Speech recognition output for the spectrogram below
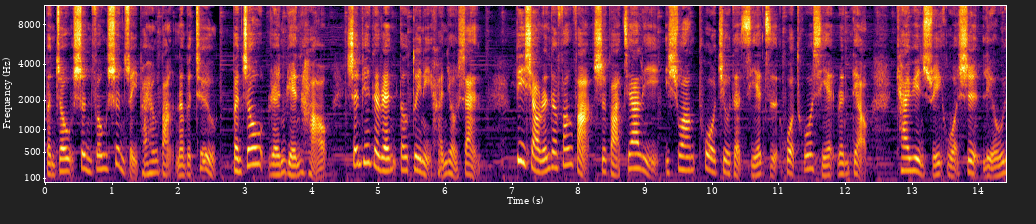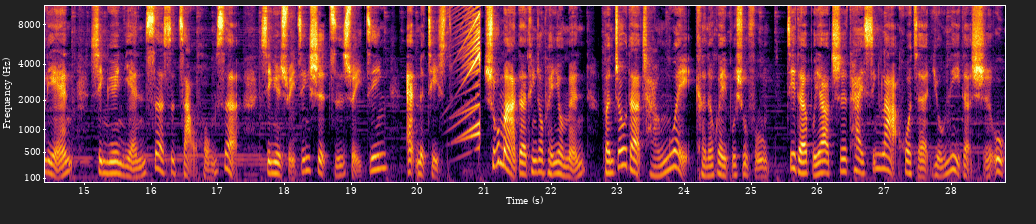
本周顺风顺水排行榜 number two。本周人缘好，身边的人都对你很友善。避小人的方法是把家里一双破旧的鞋子或拖鞋扔掉。开运水果是榴莲，幸运颜色是枣红色，幸运水晶是紫水晶 （amethyst）。属马的听众朋友们，本周的肠胃可能会不舒服，记得不要吃太辛辣或者油腻的食物。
